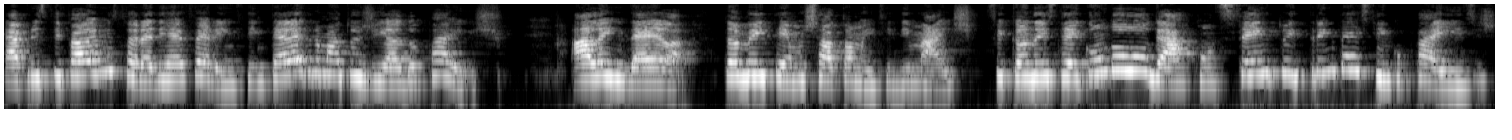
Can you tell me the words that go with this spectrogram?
é a principal emissora de referência em teledramaturgia do país. Além dela, também temos Totalmente Demais, ficando em segundo lugar com 135 países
